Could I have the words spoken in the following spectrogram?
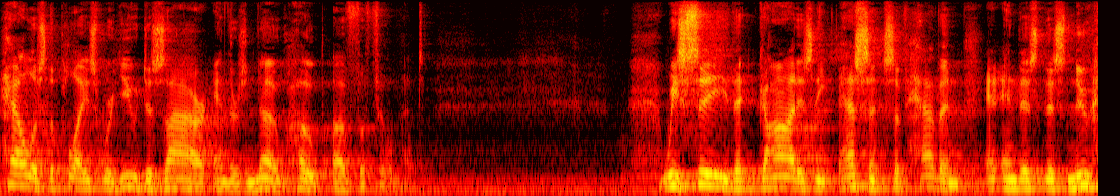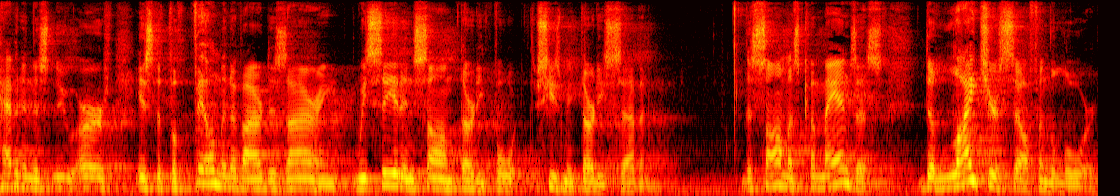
hell is the place where you desire and there's no hope of fulfillment we see that God is the essence of heaven, and, and, this, this new heaven and this new earth is the fulfillment of our desiring. We see it in Psalm 34, excuse me, 37. The psalmist commands us, delight yourself in the Lord,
